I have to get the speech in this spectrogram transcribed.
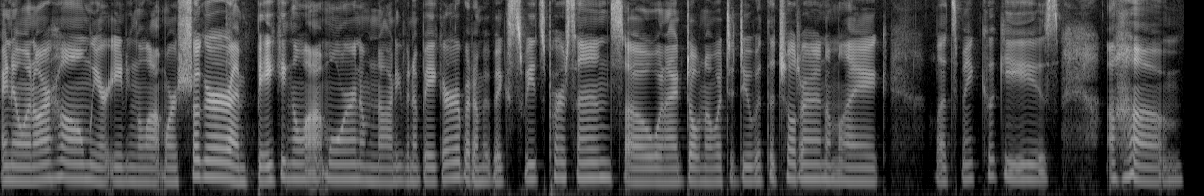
I know in our home, we are eating a lot more sugar. I'm baking a lot more, and I'm not even a baker, but I'm a big sweets person. So when I don't know what to do with the children, I'm like, let's make cookies. Um,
